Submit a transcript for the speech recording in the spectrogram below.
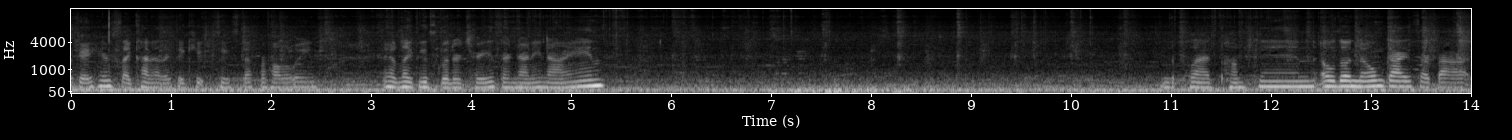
Okay, here's like kind of like the cutesy stuff for Halloween. They have like these glitter trees. They're 99. The plaid pumpkin. Oh, the gnome guys are back.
